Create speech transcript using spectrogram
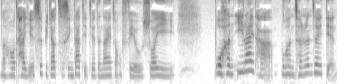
然后他也是比较执行大姐姐的那一种 feel，所以。我很依赖他，我很承认这一点。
